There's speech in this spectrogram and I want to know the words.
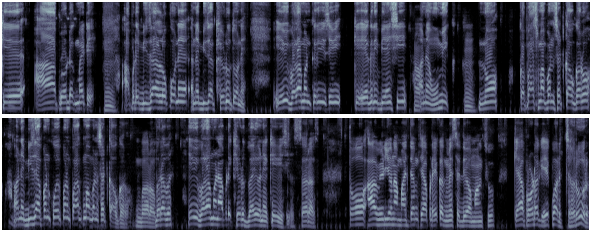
કે આ પ્રોડક્ટ માટે આપણે બીજા લોકોને અને બીજા ખેડૂતોને એવી ભલામણ કરવી છે કે એગ્રી બેસી અને હુમિક નો કપાસમાં પણ છંટકાવ કરો અને બીજા પણ કોઈ પણ પાકમાં પણ છંટકાવ કરો. બરોબર. બરાબર? એવી ભલામણ આપણે ખેડૂત ભાઈઓને કેવી છે? સરસ. તો આ વિડીયોના માધ્યમથી આપણે એક જ મેસેજ દેવા માંગશું કે આ પ્રોડક્ટ એકવાર જરૂર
